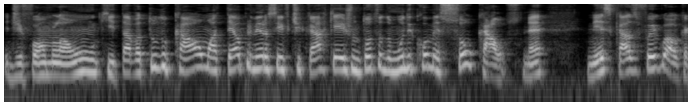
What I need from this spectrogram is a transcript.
de Fórmula 1, que tava tudo calmo até o primeiro safety car, que aí juntou todo mundo e começou o caos, né? Nesse caso foi igual, que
